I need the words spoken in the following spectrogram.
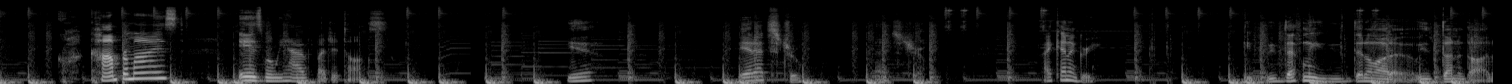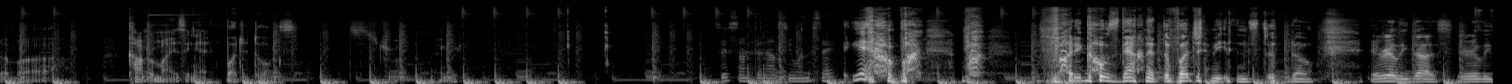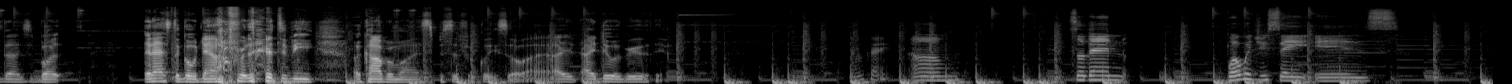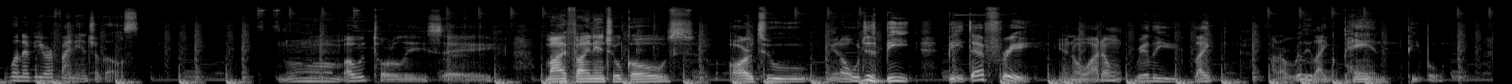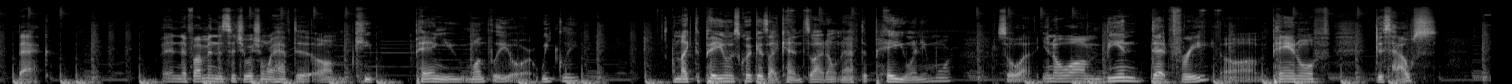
compromised is when we have budget talks. Yeah. Yeah, that's true. That's true. I can agree. We've, we've definitely done a lot of we've done a lot of uh, compromising at budget talks. It's true. I agree. Is there something else you want to say? Yeah, but, but but it goes down at the budget meetings too, though. It really does. It really does. But it has to go down for there to be a compromise specifically. So I I, I do agree with you. Okay. Um. So then, what would you say is one of your financial goals? Um, I would totally say my financial goals are to, you know, just be be debt free. You know, I don't really like I don't really like paying people back. And if I'm in the situation where I have to um, keep paying you monthly or weekly, I'd like to pay you as quick as I can so I don't have to pay you anymore. So, uh, you know, um, being debt free, um, paying off this house,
